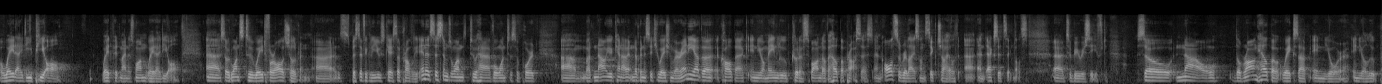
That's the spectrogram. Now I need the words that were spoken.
or wait ID p all, wait pid minus 1, wait ID all. Uh, so it wants to wait for all children. Uh, specifically use case that probably init systems want to have or want to support. Um, but now you can end up in a situation where any other callback in your main loop could have spawned off a helper process and also relies on SIGCHILD uh, and exit signals uh, to be received. So now the wrong helper wakes up in your, in your loop,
